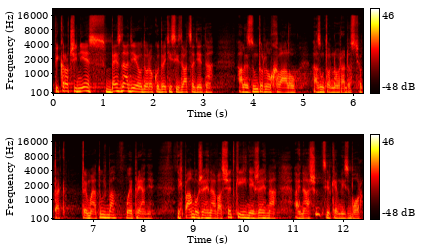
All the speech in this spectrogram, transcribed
vykročí nie s beznádejou do roku 2021, ale s vnútornou chválou a s vnútornou radosťou. Tak to je moja túžba, moje prianie. Nech Pán Boh žehná vás všetkých, nech žehná aj náš cirkevný zbor.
